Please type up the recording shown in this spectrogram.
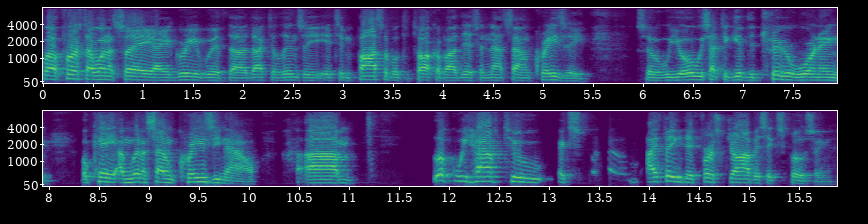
Well, first, I want to say I agree with uh, Dr. Lindsay. It's impossible to talk about this and not sound crazy. So we always have to give the trigger warning. Okay, I'm going to sound crazy now. Um, look, we have to. Exp- I think the first job is exposing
